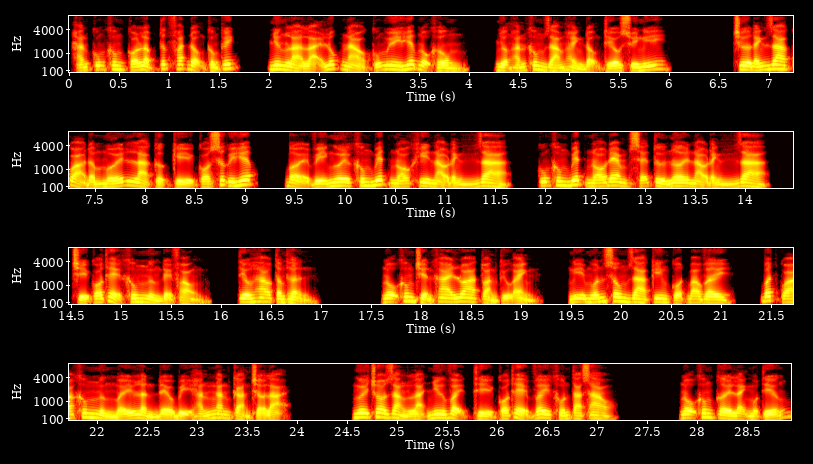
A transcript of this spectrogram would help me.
hắn cũng không có lập tức phát động công kích, nhưng là lại lúc nào cũng uy hiếp nộ không, nhượng hắn không dám hành động thiếu suy nghĩ. Chưa đánh ra quả đấm mới là cực kỳ có sức uy hiếp, bởi vì ngươi không biết nó khi nào đánh ra, cũng không biết nó đem sẽ từ nơi nào đánh ra, chỉ có thể không ngừng đề phòng, tiêu hao tâm thần. Nộ không triển khai loa toàn cửu ảnh, nghĩ muốn xông ra kim cột bao vây, bất quá không ngừng mấy lần đều bị hắn ngăn cản trở lại. Ngươi cho rằng là như vậy thì có thể vây khốn ta sao? Nộ không cười lạnh một tiếng,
